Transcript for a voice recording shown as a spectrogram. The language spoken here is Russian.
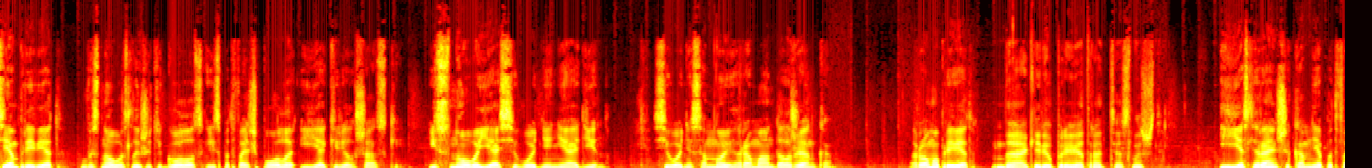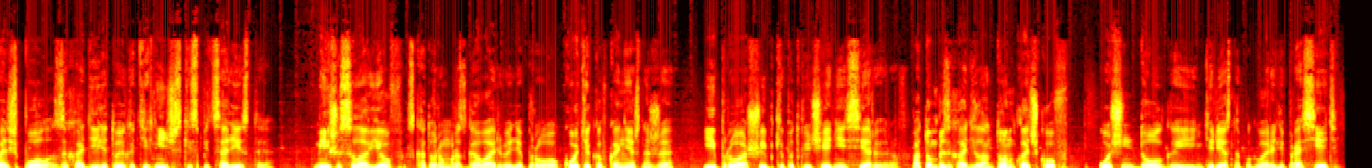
Всем привет! Вы снова слышите голос из-под фальшпола, и я Кирилл Шацкий. И снова я сегодня не один. Сегодня со мной Роман Долженко. Рома, привет! Да, Кирилл, привет, рад тебя слышать. И если раньше ко мне под фальшпол заходили только технические специалисты, Миша Соловьев, с которым мы разговаривали про котиков, конечно же, и про ошибки подключения серверов. Потом заходил Антон Клочков, очень долго и интересно поговорили про сеть.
